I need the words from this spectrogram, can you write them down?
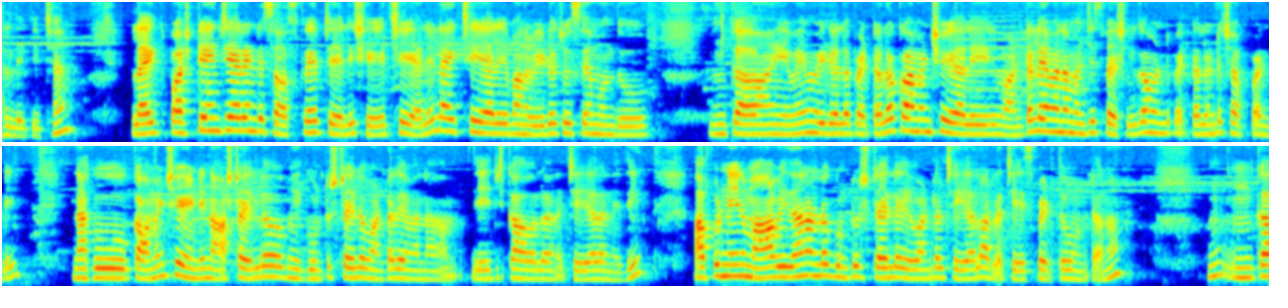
healthy kitchen like first ఏం చేయాలంటే సబ్స్క్రైబ్ చేయాలి షేర్ చేయాలి లైక్ చేయాలి. మన వీడియో చూసే ముందు ఇంకా ఏమేమి వీడియోలో పెట్టాలో కామెంట్ చేయాలి. వంటలు ఏమైనా మంచి స్పెషల్గా ఉండి పెట్టాలంటే చెప్పండి. నాకు కామెంట్ చేయండి. నా స్టైల్లో మీ గుంటూరు స్టైల్లో వంటలు ఏమైనా ఏం కావాలో చేయాలనేది. అప్పుడు నేను మా విధానంలో గుంటూరు స్టైల్లో ఏ వంటలు చేయాలో అట్లా చేసి పెడుతూ ఉంటాను. ఇంకా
